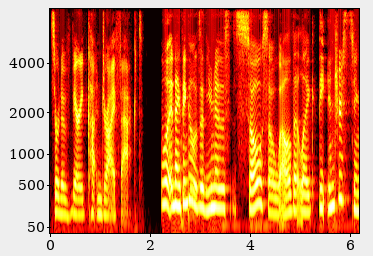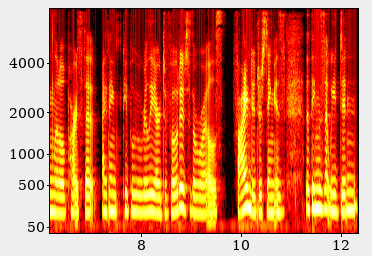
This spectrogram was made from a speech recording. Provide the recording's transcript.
sort of very cut and dry fact. Well, and I think Elizabeth, you know this so so well that like the interesting little parts that I think people who really are devoted to the royals find interesting is the things that we didn't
